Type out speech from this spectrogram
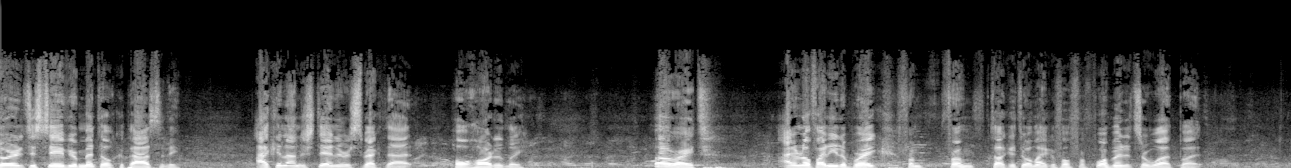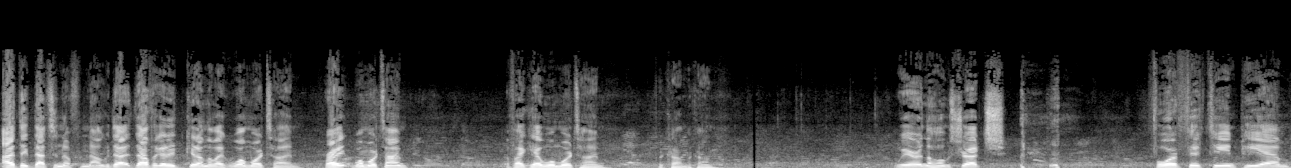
order to save your mental capacity. I can understand and respect that wholeheartedly. All right. I don't know if I need a break from from talking to a microphone for four minutes or what, but I think that's enough from now. De- Definitely going to get on the mic one more time, right? One more time. If I can, one more time for Comic Con. We are in the home stretch. 4:15 p.m.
